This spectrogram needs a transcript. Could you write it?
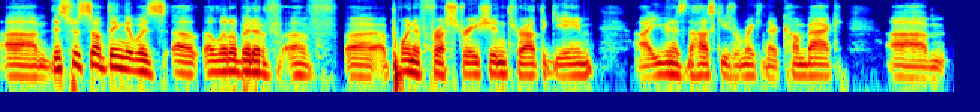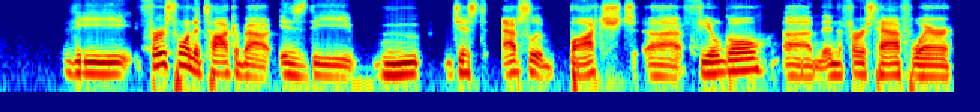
um, this was something that was a, a little bit of, of uh, a point of frustration throughout the game, uh, even as the Huskies were making their comeback. Um, the first one to talk about is the m- just absolute botched uh, field goal um, in the first half, where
